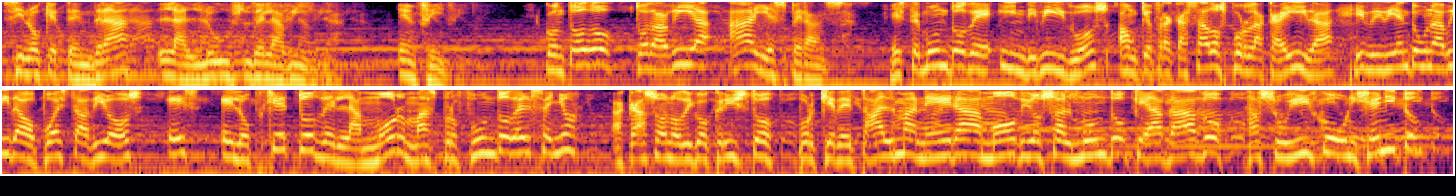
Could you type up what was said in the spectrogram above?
sino que tendrá la luz de la vida. En fin, con todo, todavía hay esperanza. Este mundo de individuos, aunque fracasados por la caída y viviendo una vida opuesta a Dios, es el objeto del amor más profundo del Señor. ¿Acaso no dijo Cristo, porque de tal manera amó Dios al mundo que ha dado a su Hijo unigénito?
